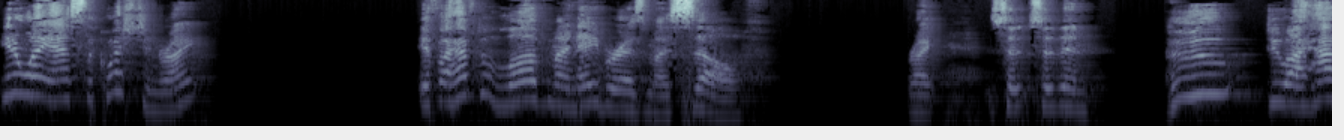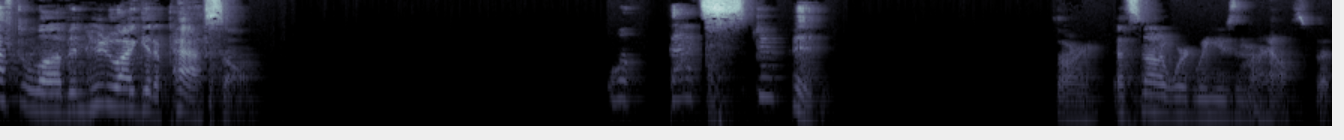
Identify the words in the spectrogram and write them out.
You know why I asked the question, right? If I have to love my neighbor as myself, right? So, so then, who do I have to love and who do I get a pass on? Well, that's stupid. Sorry, that's not a word we use in my house, but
